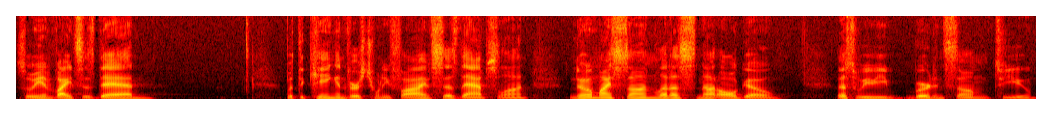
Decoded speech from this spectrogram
So he invites his dad. But the king in verse 25 says to Absalom, No, my son, let us not all go, lest we be burdensome to you.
